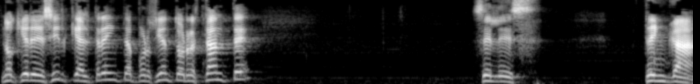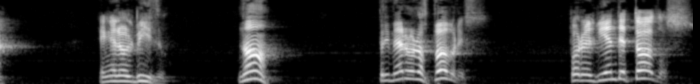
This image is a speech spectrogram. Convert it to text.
No quiere decir que al 30% restante se les tenga en el olvido. No, primero los pobres, por el bien de todos,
